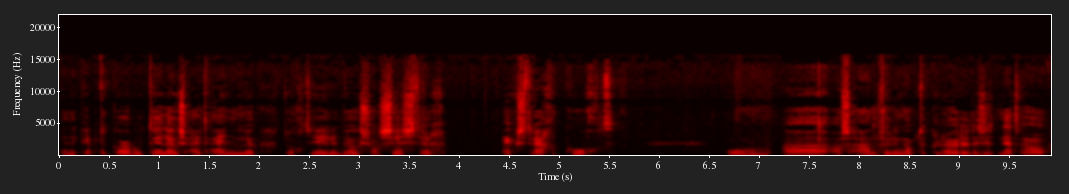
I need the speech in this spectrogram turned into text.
En ik heb de Carbotello's uiteindelijk, toch die hele doos van 60, extra gekocht. Om uh, als aanvulling op de kleuren. Er zit net wel,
